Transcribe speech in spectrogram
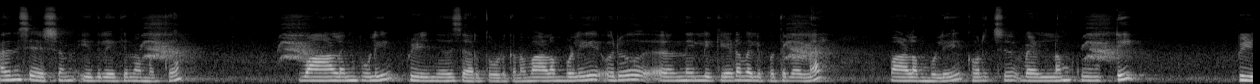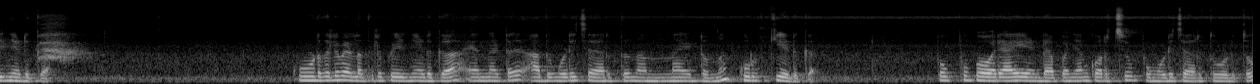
അതിനുശേഷം ഇതിലേക്ക് നമുക്ക് വാളൻപുളി പിഴിഞ്ഞത് ചേർത്ത് കൊടുക്കണം. വാളൻപുളി ഒരു നെല്ലിക്കയുടെ വലിപ്പത്തിലുള്ള വാളൻപുളി കുറച്ച് വെള്ളം കൂട്ടി പിഴിഞ്ഞെടുക്കുക. കൂടുതൽ വെള്ളത്തിൽ പിഴിഞ്ഞെടുക്കുക. എന്നിട്ട് അതും കൂടി ചേർത്ത് നന്നായിട്ടൊന്ന് കുറുക്കിയെടുക്കുക. ഇപ്പോൾ ഉപ്പ് പോരായുണ്ട്. അപ്പോൾ ഞാൻ കുറച്ച് ഉപ്പും കൂടി ചേർത്ത് കൊടുത്തു.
